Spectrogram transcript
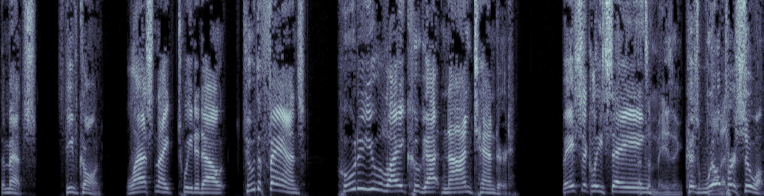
the Mets, Steve Cohen, last night tweeted out to the fans, "Who do you like who got non-tendered?" Basically saying, That's amazing. because we'll pursue him.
